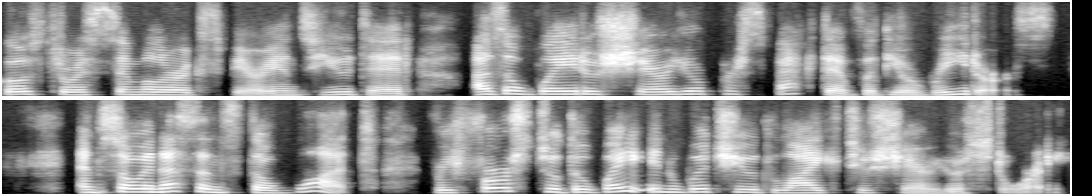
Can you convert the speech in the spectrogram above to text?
goes through a similar experience you did as a way to share your perspective with your readers. And so, in essence, the what refers to the way in which you'd like to share your story.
